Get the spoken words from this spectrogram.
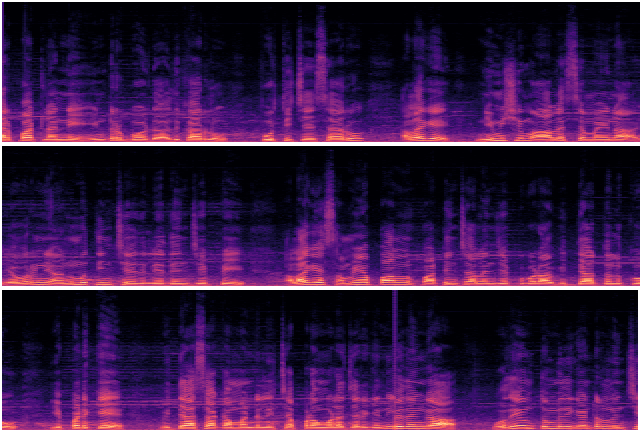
ఏర్పాట్లన్నీ ఇంటర్ బోర్డు అధికారులు పూర్తి చేశారు. అలాగే నిమిషం ఆలస్యమైన ఎవరిని అనుమతించేది లేదని చెప్పి అలాగే సమయపాలన పాటించాలని చెప్పి కూడా విద్యార్థులకు ఇప్పటికే విద్యాశాఖ మండలి చెప్పడం కూడా జరిగింది. ఈ విధంగా ఉదయం తొమ్మిది గంటల నుంచి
